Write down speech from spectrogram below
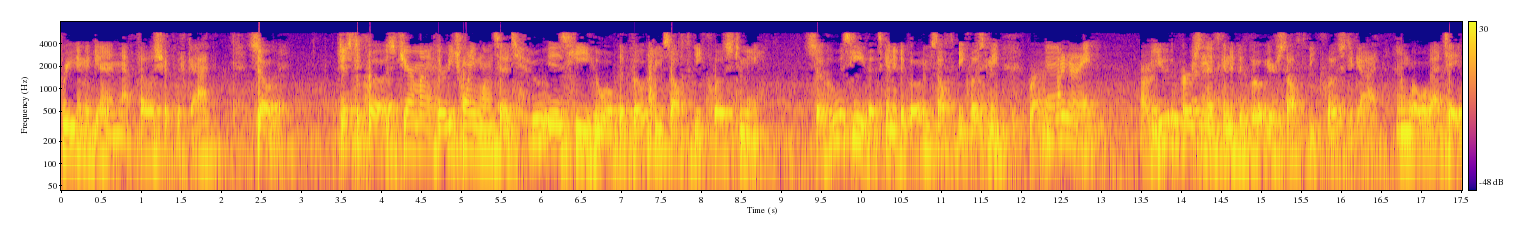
freedom again in that fellowship with God. So, just to close, Jeremiah 30:21 says, "Who is he who will devote himself to be close to me?" So, who is he that's going to devote himself to be close to me? Right now tonight, are you the person that's going to devote yourself to be close to God? And what will that take?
